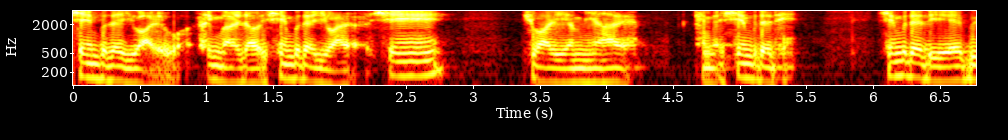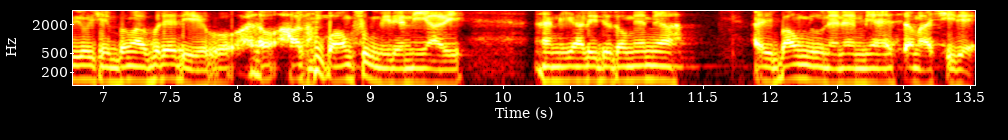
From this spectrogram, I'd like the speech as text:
ရှင်းပတဲ့ရွာတွေပေါ့အဲ့မှာတော့ရှင်းပတဲ့ရွာရှင်းရွာတွေများတယ်အဲ့မှာရှင်းပတဲ့တွေရှင်းပတဲ့တွေရဲ့ပြီးလို့ချင်းဗမာပတဲ့တွေပေါ့အားလုံးအားလုံးပေါင်းစုနေတဲ့နေရာတွေအဲနေရာတွေတော်တော်များများအဲဒီပေါင်းမြို့နယ်နဲ့မြန်ရဲ့ဆက်မှာရှိတဲ့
